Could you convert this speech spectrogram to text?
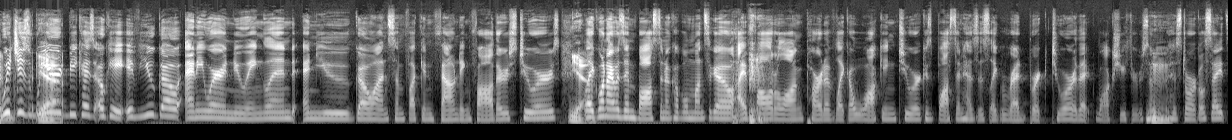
Which is Yeah. weird because okay, if you go anywhere in New England and you go on some fucking founding fathers tours, Yeah. like when I was in Boston a couple months ago, I followed along part of like a walking tour because Boston has this like red brick tour that walks you through some Hmm. historical sites.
